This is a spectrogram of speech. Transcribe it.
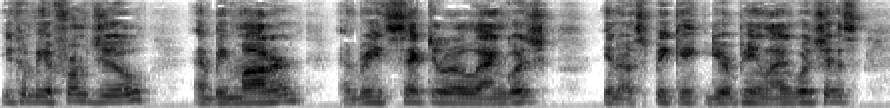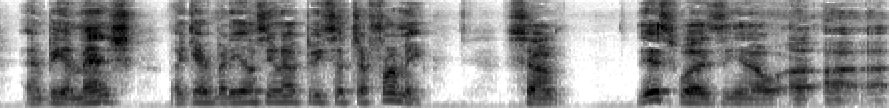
you can be a Frum Jew and be modern and read secular language, you know, speaking European languages and be a mensch like everybody else. You don't have to be such a frummy. So this was, you know, a, a,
